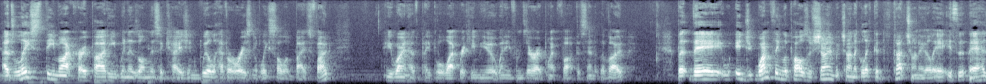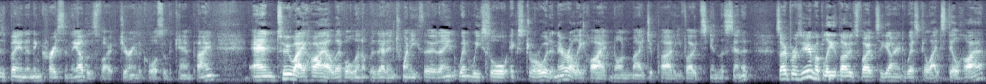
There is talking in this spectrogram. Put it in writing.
At least the micro party winners on this occasion will have a reasonably solid base vote. You won't have people like Ricky Muir winning from 0.5% of the vote. But there, one thing the polls have shown, which I neglected to touch on earlier, is that there has been an increase in the others' vote during the course of the campaign and to a higher level than it was at in 2013 when we saw extraordinarily high non major party votes in the Senate. So, presumably, those votes are going to escalate still higher,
